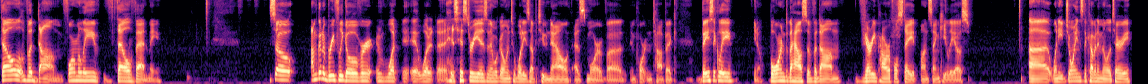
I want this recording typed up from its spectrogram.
Thel 'Vadam, formerly Thel 'Vadamee. So I'm gonna briefly go over what what uh, his history is, and then we'll go into what he's up to now as more of a important topic. Basically, you know, born to the house of 'Vadam, very powerful state on Sanghelios. Uh, when he joins the Covenant military,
